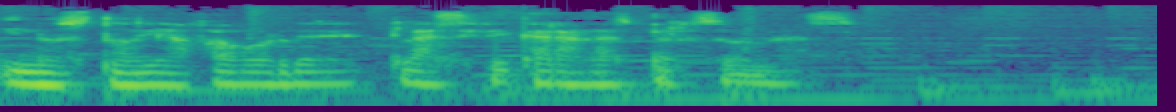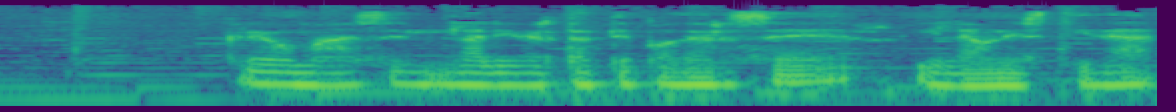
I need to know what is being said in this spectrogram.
y no estoy a favor de clasificar a las personas. Creo más en la libertad de poder ser y la honestidad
